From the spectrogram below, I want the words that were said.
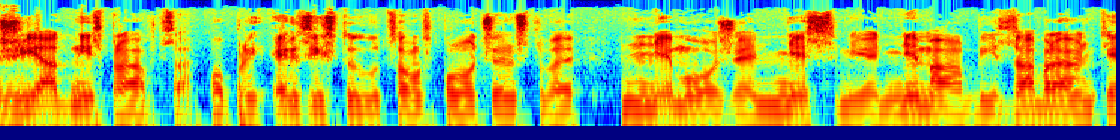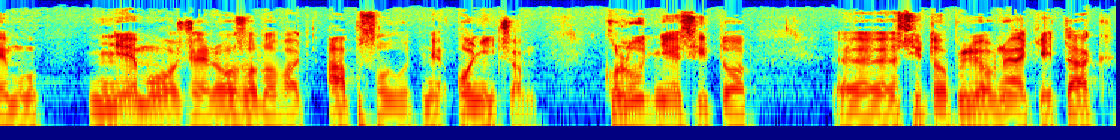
Žiadny správca popri existujúcom spoločenstve nemôže, nesmie, nemal by, zabránte mu, nemôže rozhodovať absolútne o ničom. Kľudne si to, e, si to prirovnáte tak,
